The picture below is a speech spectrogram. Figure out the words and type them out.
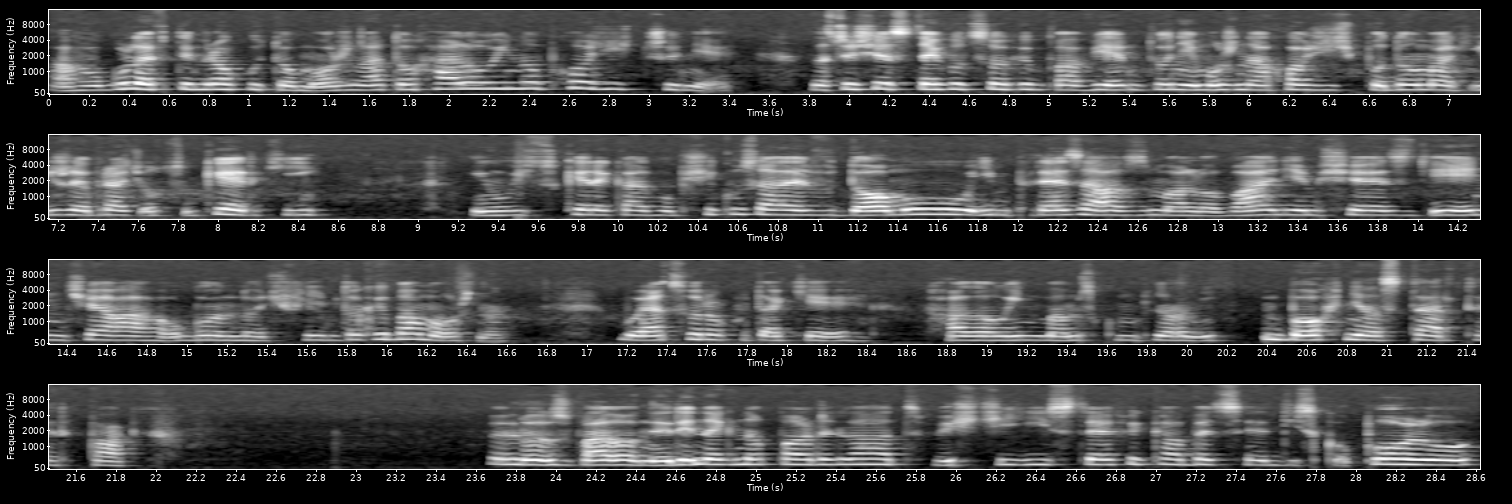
A w ogóle w tym roku to można to Halloween obchodzić, czy nie? Znaczy się z tego, co chyba wiem, to nie można chodzić po domach i żebrać o cukierki i mówić cukierek albo psikus, ale w domu impreza z malowaniem się, zdjęcia, oglądać film, to chyba można. Bo ja co roku takie Halloween mam z kumplami. Bochnia Starter Pack. Rozwalony rynek na parę lat, wyścigi strefy KBC, disco polo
